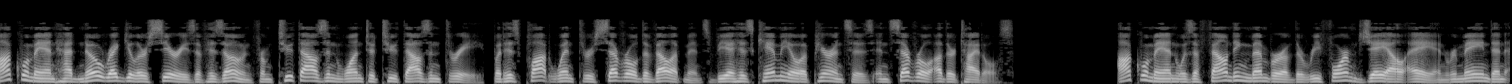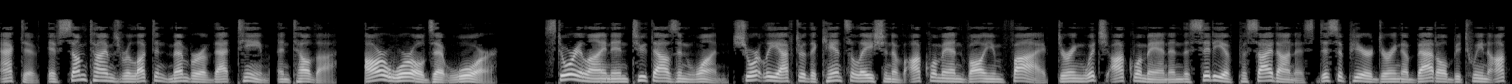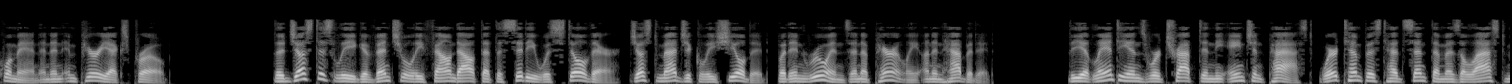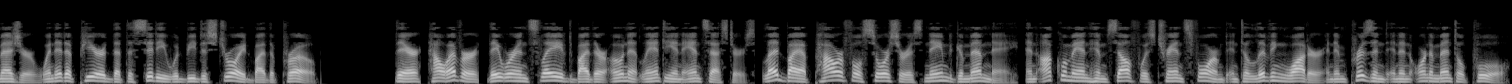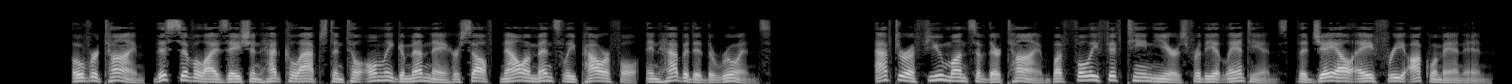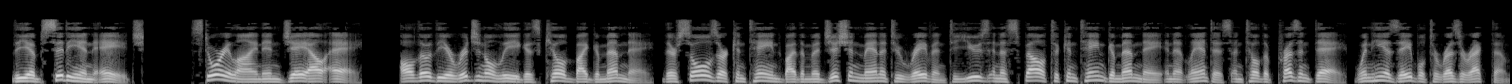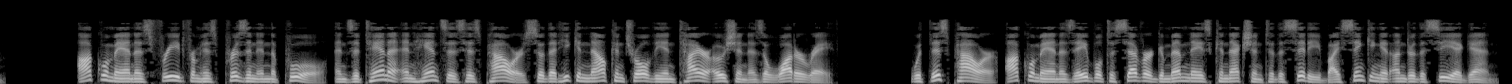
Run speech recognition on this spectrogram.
Aquaman had no regular series of his own from 2001 to 2003, but his plot went through several developments via his cameo appearances in several other titles. Aquaman was a founding member of the reformed JLA and remained an active, if sometimes reluctant member of that team, until the Our Worlds at War storyline in 2001 shortly after the cancellation of Aquaman Volume 5, during which Aquaman and the city of Poseidonis disappeared during a battle between Aquaman and an Imperiex probe. The Justice League eventually found out that the city was still there, just magically shielded, but in ruins and apparently uninhabited. The Atlanteans were trapped in the ancient past, where Tempest had sent them as a last measure when it appeared that the city would be destroyed by the probe. There, however, they were enslaved by their own Atlantean ancestors, led by a powerful sorceress named Gamemne, and Aquaman himself was transformed into living water and imprisoned in an ornamental pool. Over time, this civilization had collapsed until only Gamemne herself, now immensely powerful, inhabited the ruins. After a few months of their time but fully 15 years for the Atlanteans, the JLA free Aquaman in The Obsidian Age storyline in JLA. Although the original League is killed by Gamemne, their souls are contained by the magician Manitou Raven to use in a spell to contain Gamemne in Atlantis until the present day, when he is able to resurrect them. Aquaman is freed from his prison in the pool, and Zatanna enhances his powers so that he can now control the entire ocean as a water wraith. With this power, Aquaman is able to sever Gamemne's connection to the city by sinking it under the sea again.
